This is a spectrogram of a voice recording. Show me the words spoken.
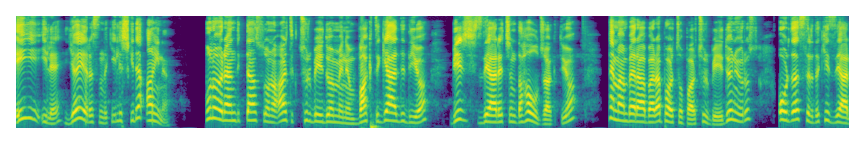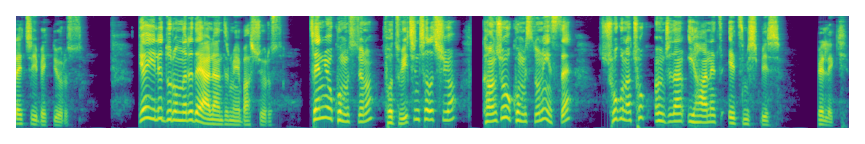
Ei ile Yay arasındaki ilişki de aynı. Bunu öğrendikten sonra artık türbeyi dönmenin vakti geldi diyor. Bir ziyaretçim daha olacak diyor. Hemen beraber apar topar türbeye dönüyoruz. Orada sıradaki ziyaretçiyi bekliyoruz. Yay ile durumları değerlendirmeye başlıyoruz. Tenyo komisyonu Fatui için çalışıyor. Kanjo komisyonu ise Shogun'a çok önceden ihanet etmiş bir birlik.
